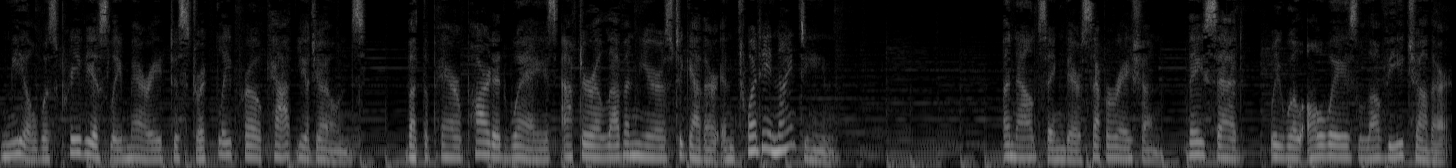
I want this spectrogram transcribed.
Neil was previously married to Strictly Pro Katya Jones. But the pair parted ways after 11 years together in 2019. Announcing their separation, they said, we will always love each other,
